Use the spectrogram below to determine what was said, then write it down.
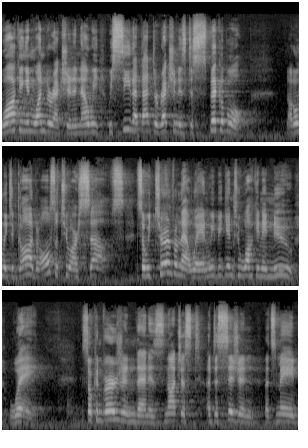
walking in one direction, and now we, we see that that direction is despicable not only to God, but also to ourselves. And so we turn from that way and we begin to walk in a new way. So conversion then is not just a decision that's made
